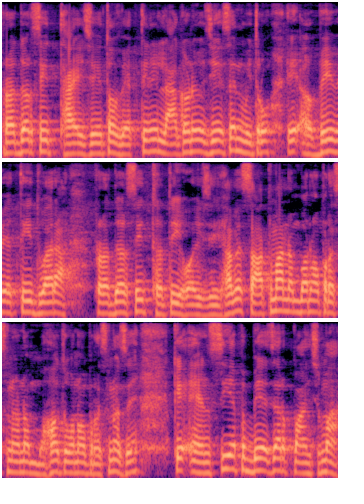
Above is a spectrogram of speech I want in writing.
પ્રદર્શિત થાય છે. તો વ્યક્તિની લાગણીઓ જે છે ને મિત્રો, એ અભિવ્યક્તિ દ્વારા પ્રદર્શિત થતી હોય છે. હવે સાતમા નંબરનો પ્રશ્ન અને મહત્વનો પ્રશ્ન છે કે એનસીએફ બે હજાર પાંચમાં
